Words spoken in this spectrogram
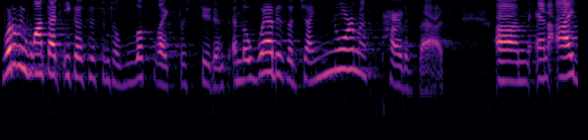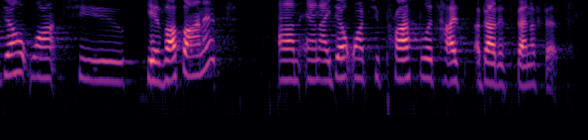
What do we want that ecosystem to look like for students? And the web is a ginormous part of that. Um, and I don't want to give up on it, um, and I don't want to proselytize about its benefits.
